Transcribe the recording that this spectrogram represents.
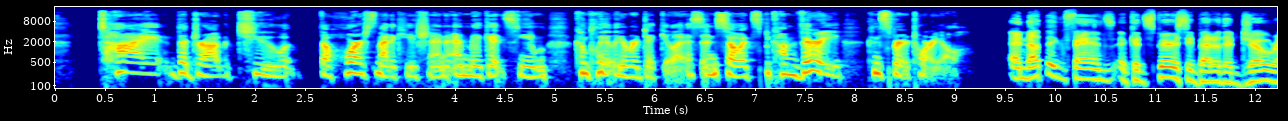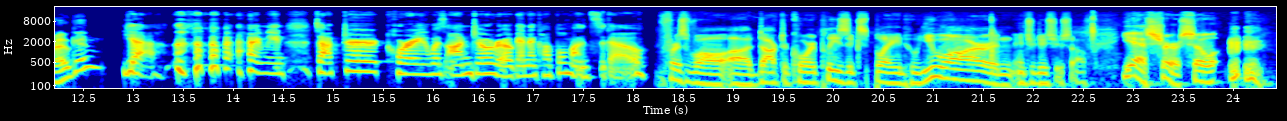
tie the drug to the horse medication and make it seem completely ridiculous. And so it's become very conspiratorial. And nothing fans a conspiracy better than Joe Rogan? Yeah. I mean, Dr. Kory was on Joe Rogan a couple months ago. First of all, uh, Dr. Kory, please explain who you are and introduce yourself. Yeah, sure. So,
